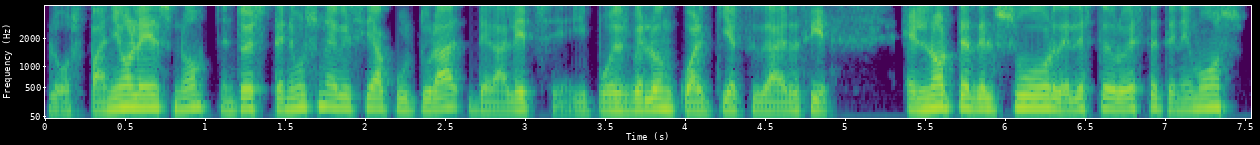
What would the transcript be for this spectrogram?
los españoles, ¿no? Entonces tenemos una diversidad cultural de la leche y puedes verlo en cualquier ciudad. Es decir, el norte del sur, del este del oeste, tenemos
